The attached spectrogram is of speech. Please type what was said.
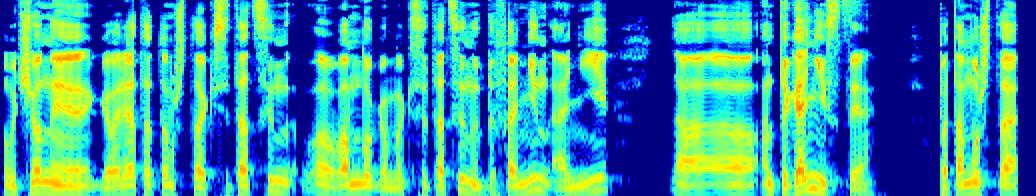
ученые говорят о том, что окситоцин, во многом окситоцин и дофамин, они э, антагонисты Потому что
